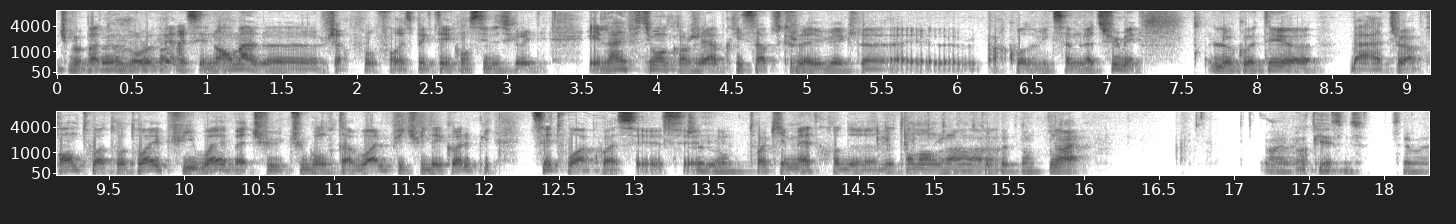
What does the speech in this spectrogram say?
tu peux pas toujours le faire et c'est normal. Il faut, faut, respecter les consignes de sécurité. Et là, effectivement, quand j'ai appris ça, parce que je l'avais vu avec le, parcours de Vixen là-dessus, mais le côté, euh, bah, tu apprends, toi, toi, toi, et puis, ouais, bah, tu, tu gonfles ta voile, puis tu décolles, et puis c'est toi, quoi. C'est toi qui es maître de, de ton engin. Complètement. Ouais. ouais, ok, c'est vrai.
